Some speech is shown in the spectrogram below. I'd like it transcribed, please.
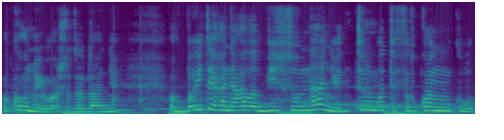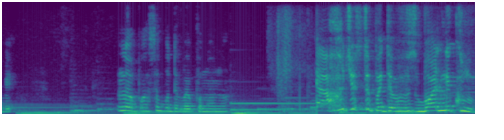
Виконую ваше завдання. Вбийте генерала Бісунань, він треба бути в футбольному клубі. Добре, це буде виконано. Я хочу вступити в футбольний клуб.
